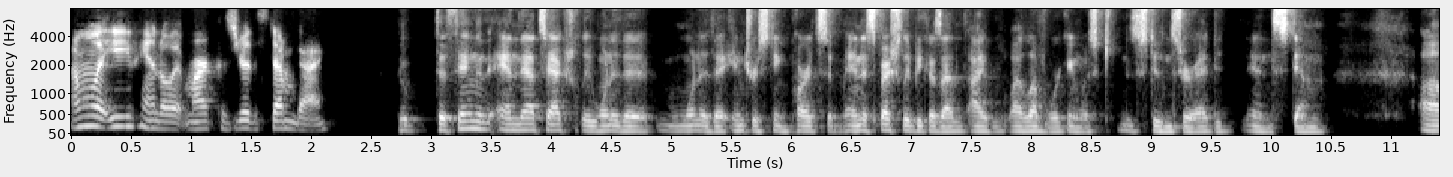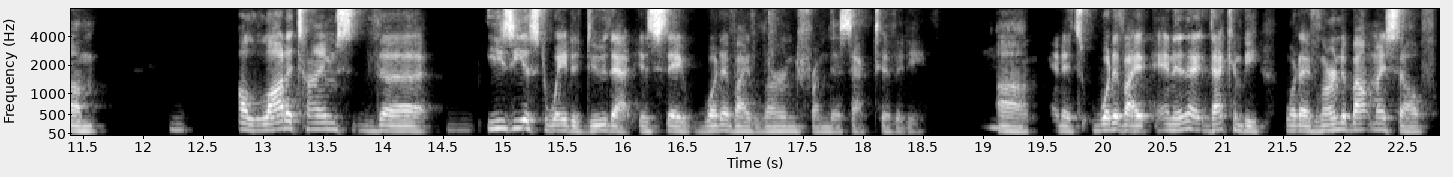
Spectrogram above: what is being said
I'm gonna let you handle it, Mark, because you're the STEM guy. The, the thing, and that's actually one of the one of the interesting parts, of, and especially because I, I, I love working with students who are ed, in STEM. Um, a lot of times, the easiest way to do that is say, "What have I learned from this activity?" Mm-hmm. Um, and it's what have I, and that can be what I've learned about myself,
